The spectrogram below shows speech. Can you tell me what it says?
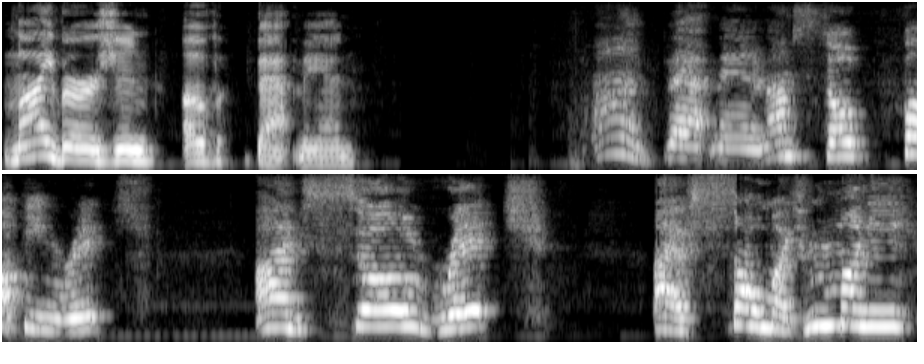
my version of Batman. I'm Batman and I'm so fucking rich. I'm so rich. I have so much money.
